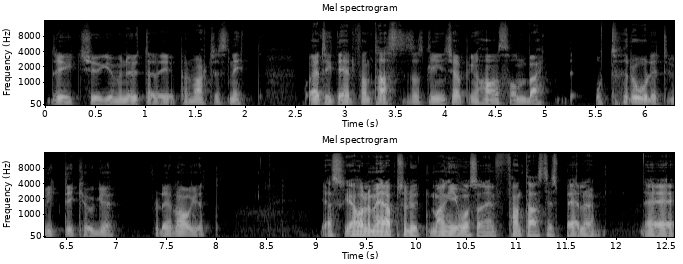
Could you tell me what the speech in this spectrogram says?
drygt 20 minuter per match i snitt. Och jag tyckte det är helt fantastiskt att Linköping har en sån back. Otroligt viktig kugge för det laget. Jag, jag håller med absolut. Mange Johansson är en fantastisk spelare. Eh,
